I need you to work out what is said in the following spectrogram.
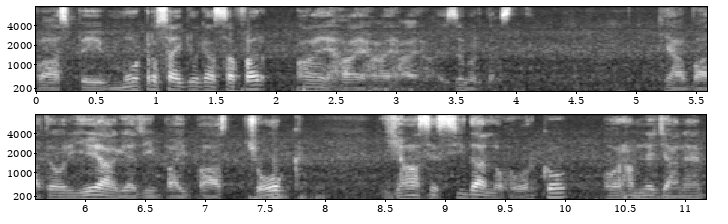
पास पे। मोटरसाइकिल का सफ़र, आए, हाय हाय हाय हाय, ज़बरदस्त। क्या बात है, और ये आ गया जी बाईपास चौक। यहाँ से सीधा लाहौर को, और हमने जाना है,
